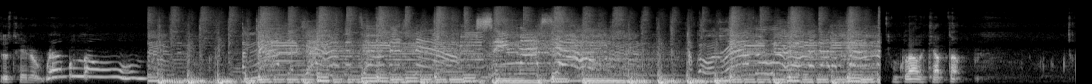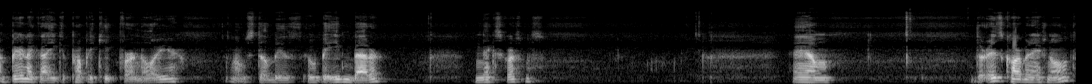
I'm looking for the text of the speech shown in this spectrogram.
just here to ramble on. I'm glad I kept that. A beer like that you could probably keep for another year, and it would still be it would be even better next Christmas. Um, there is carbonation on it.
